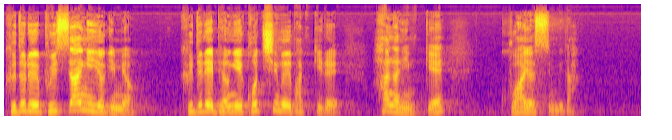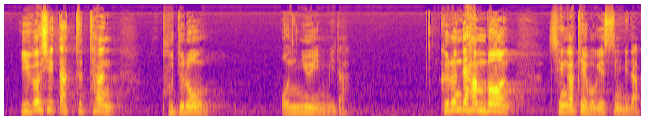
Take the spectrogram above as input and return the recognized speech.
그들을 불쌍히 여기며 그들의 병의 고침을 받기를 하나님께 구하였습니다. 이것이 따뜻한 부드러운 온유입니다. 그런데 한번 생각해 보겠습니다.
